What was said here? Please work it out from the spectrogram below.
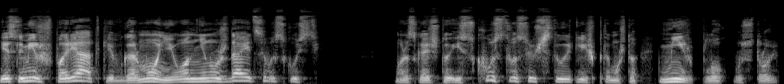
Если мир в порядке, в гармонии, он не нуждается в искусстве. Можно сказать, что искусство существует лишь потому, что мир плохо устроен.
